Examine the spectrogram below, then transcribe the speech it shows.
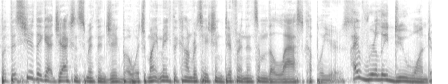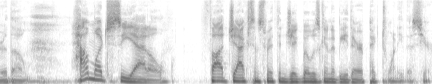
But this year they got Jaxon Smith-Njigba, which might make the conversation different than some of the last couple of years. I really do wonder, though, how much Seattle thought Jaxon Smith-Njigba was going to be there at pick 20 this year.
